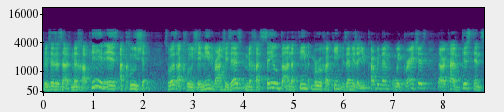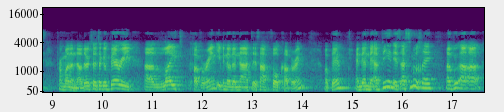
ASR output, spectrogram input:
So he says it says Mechapin is Aklushe. So what does aklushe mean? Rashi says, Mechaseu ba'anafim meruchakim. That you cover them with branches that are kind of distance from one another. So it's like a very uh, light covering, even though they're not, it's not full covering. Okay, and then me'avin is asmuche. Uh, uh,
